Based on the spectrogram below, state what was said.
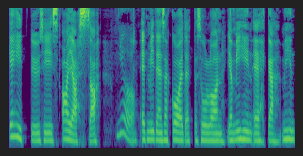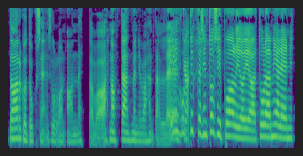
kehittyy siis ajassa – Joo. Että miten sä koet, että sulla on ja mihin ehkä, mihin tarkoitukseen sulla on annettavaa. No, tämä meni vähän tälleen. Ei, ehkä. tykkäsin tosi paljon ja tulee mieleen nyt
